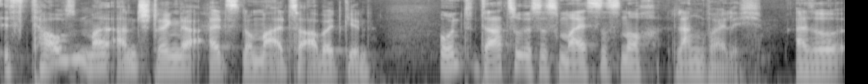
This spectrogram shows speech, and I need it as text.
ist tausendmal anstrengender als normal zur Arbeit gehen. Und dazu ist es meistens noch langweilig. Also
